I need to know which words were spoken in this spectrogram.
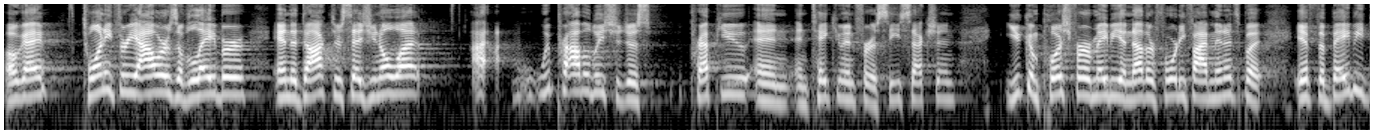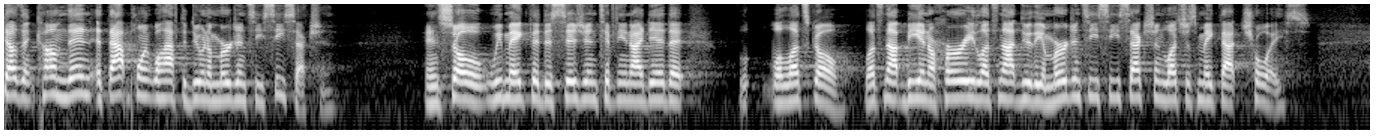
Okay? 23 hours of labor, and the doctor says, you know what? I, we probably should just prep you and, and take you in for a C section. You can push for maybe another 45 minutes, but if the baby doesn't come, then at that point we'll have to do an emergency C section. And so we make the decision, Tiffany and I did, that, well, let's go. Let's not be in a hurry. Let's not do the emergency C section. Let's just make that choice.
